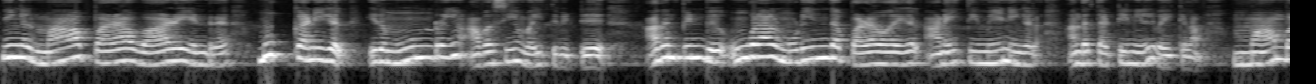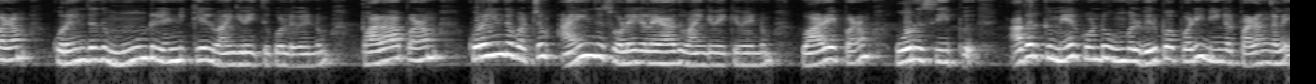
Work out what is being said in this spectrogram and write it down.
நீங்கள் மா பழ வாழை என்ற முக்கணிகள் இதை மூன்றையும் அவசியம் வைத்துவிட்டு அதன் பின்பு உங்களால் முடிந்த பழ வகைகள் அனைத்தையுமே நீங்கள் அந்த தட்டினில் வைக்கலாம். மாம்பழம் குறைந்தது மூன்று எண்ணிக்கையில் வாங்கி வைத்து கொள்ள வேண்டும். பலாப்பழம் குறைந்தபட்சம் ஐந்து சொலைகளையாவது வாங்கி வைக்க வேண்டும். வாழைப்பழம் ஒரு சீப்பு. அதற்கு மேற்கொண்டு உங்கள் விருப்பப்படி நீங்கள் பழங்களை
